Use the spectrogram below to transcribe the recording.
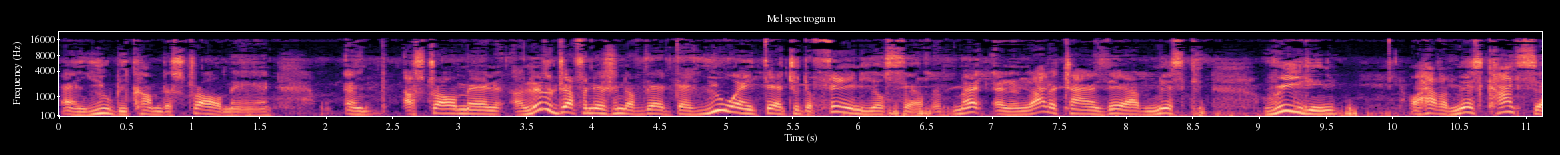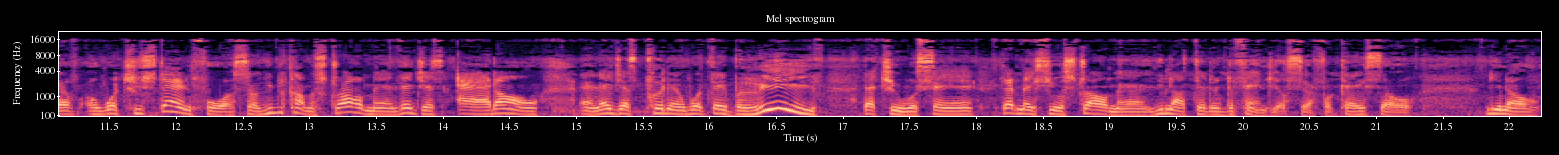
and you become the straw man. And a straw man, a little definition of that, that you ain't there to defend yourself. And a lot of times they are misreading or have a misconcept of what you stand for. So you become a straw man. They just add on and they just put in what they believe that you were saying. That makes you a straw man. You're not there to defend yourself, okay? So, you know,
